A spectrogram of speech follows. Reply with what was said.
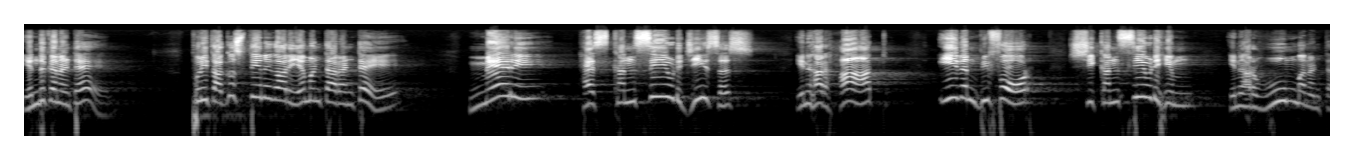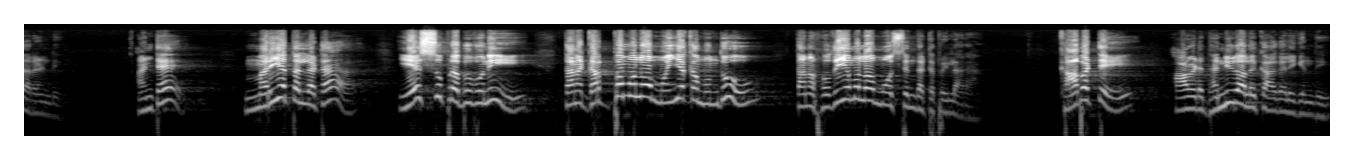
ఎందుకనంటే పునీత్ అగుస్తీను గారు ఏమంటారంటే Mary has conceived Jesus in her heart even before she conceived him in her womb అని అంటారండి. అంటే మరియ తల్లట యేసు ప్రభువుని తన గర్భములో మొయ్యక ముందు తన హృదయములో మోసిందట ప్రిలారా కాబట్టి ఆవిడ ధన్యురాలు కాగలిగింది.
